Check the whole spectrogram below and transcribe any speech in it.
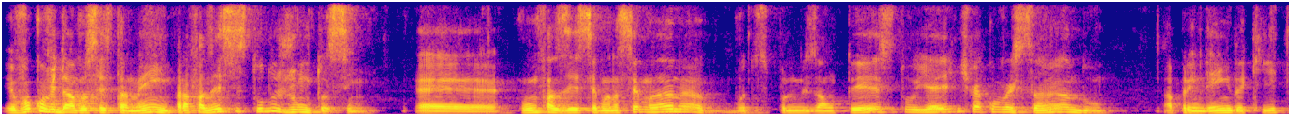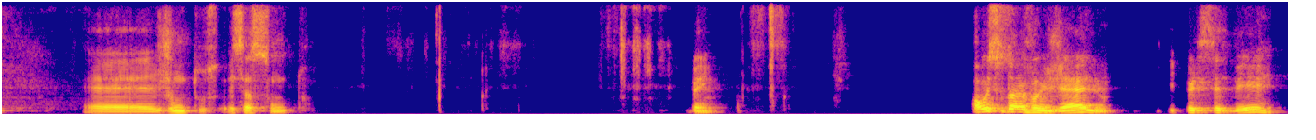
Eu vou convidar vocês também para fazer esse estudo junto, assim. É, vamos fazer semana a semana, vou disponibilizar um texto e aí a gente vai conversando, aprendendo aqui é, juntos esse assunto. Bem, ao estudar o Evangelho e perceber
